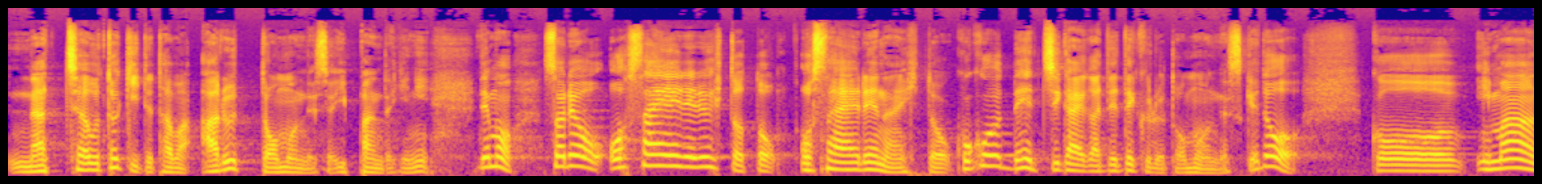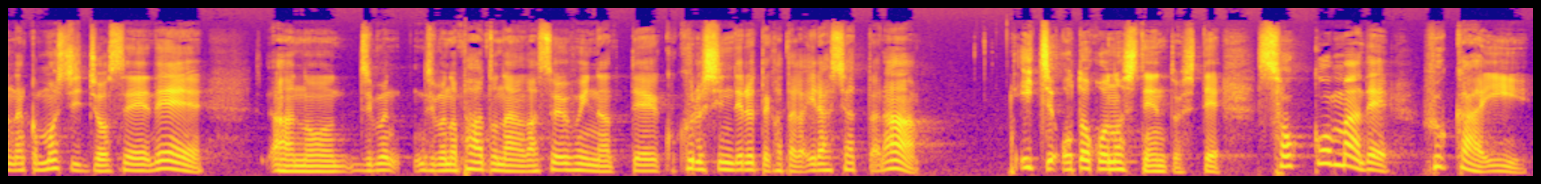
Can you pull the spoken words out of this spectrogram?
なっちゃう時って多分あると思うんですよ一般的に。でもそれを抑えれる人と抑えれない人ここで違いが出てくると思うんですけどこう今なんかもし女性であの自分自分のパートナーがそういう風になってこう苦しんでるって方がいらっしゃったら一男の視点としてそこまで深い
